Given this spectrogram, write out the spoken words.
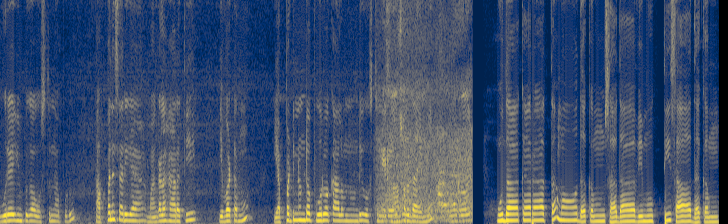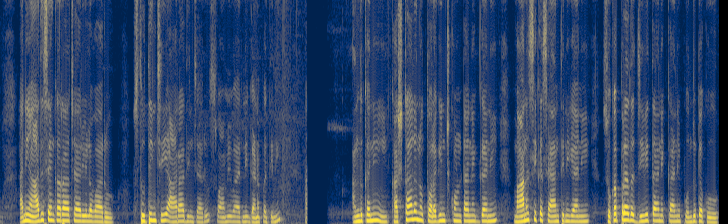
ఊరేగింపుగా వస్తున్నప్పుడు తప్పనిసరిగా మంగళహారతి ఇవ్వటము ఎప్పటి నుండో పూర్వకాలం నుండి వస్తున్న సాంప్రదాయమే. ముదాకరాత్తమోదకం సదా విముక్తి సాధకం అని ఆదిశంకరాచార్యుల వారు స్తుతించి ఆరాధించారు స్వామివారిని గణపతిని. అందుకని కష్టాలను తొలగించుకోవటానికి కానీ మానసిక శాంతిని కానీ సుఖప్రద జీవితానికి కానీ పొందుటకు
